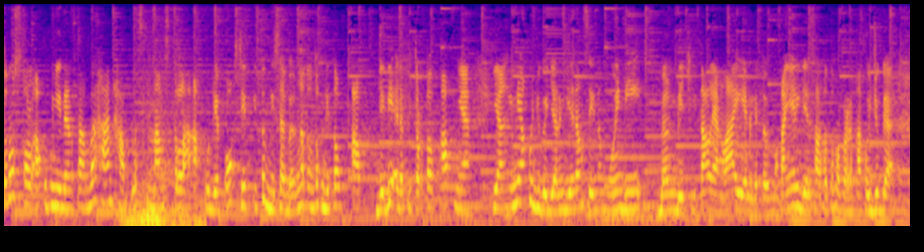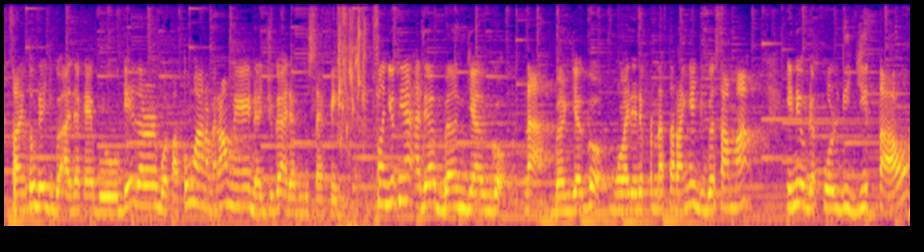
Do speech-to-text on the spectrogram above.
Terus kalau aku punya dana tambahan H plus 6 setelah aku deposit itu bisa banget untuk di top up. Jadi ada fitur top upnya. Yang ini aku juga jarang-jarang sih nemuin di bank digital yang lain gitu. Makanya ini jadi salah satu favorit aku juga. Selain itu dia juga ada kayak Blue Gather buat patungan rame-rame dan juga ada Blue Saving. Selanjutnya ada Bank Jago. Nah, Bank Jago mulai dari pendaftarannya juga sama. Ini udah full digital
